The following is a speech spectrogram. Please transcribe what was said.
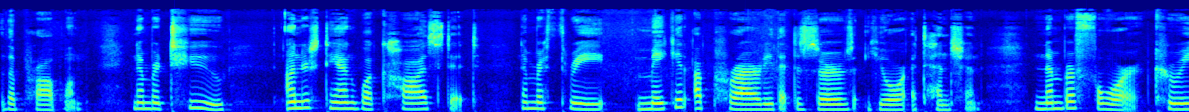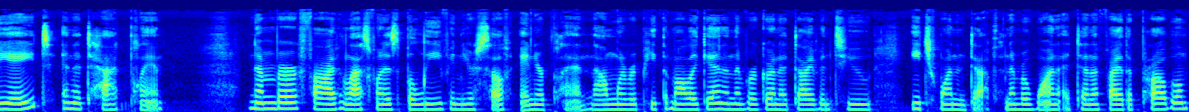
the problem. Number two, Understand what caused it. Number three, make it a priority that deserves your attention. Number four, create an attack plan. Number five, and last one is believe in yourself and your plan. Now I'm going to repeat them all again and then we're going to dive into each one in depth. Number one, identify the problem.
